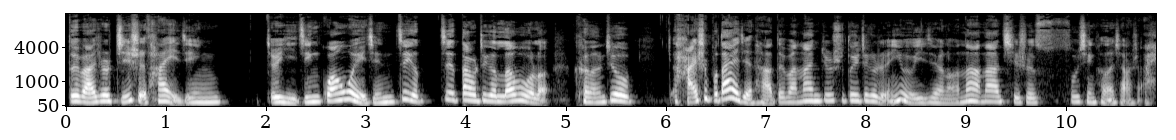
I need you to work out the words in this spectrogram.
对吧？就是即使他已经就已经官位已经这个这到这个 level 了，可能就还是不待见他，对吧？那你就是对这个人有意见了。那那其实苏秦可能想是，哎呀，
